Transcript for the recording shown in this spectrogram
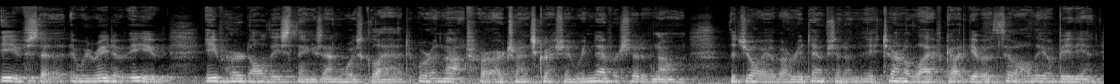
Eve said, we read of Eve, Eve heard all these things and was glad. Were it not for our transgression, we never should have known the joy of our redemption and the eternal life God giveth to all the obedient.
